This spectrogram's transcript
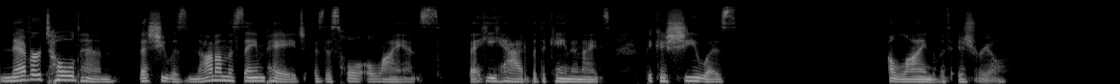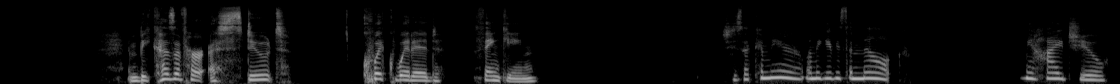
never told him that she was not on the same page as this whole alliance that he had with the Canaanites because she was aligned with Israel. And because of her astute, quick witted thinking, she said, Come here, let me give you some milk. Let me hide you.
